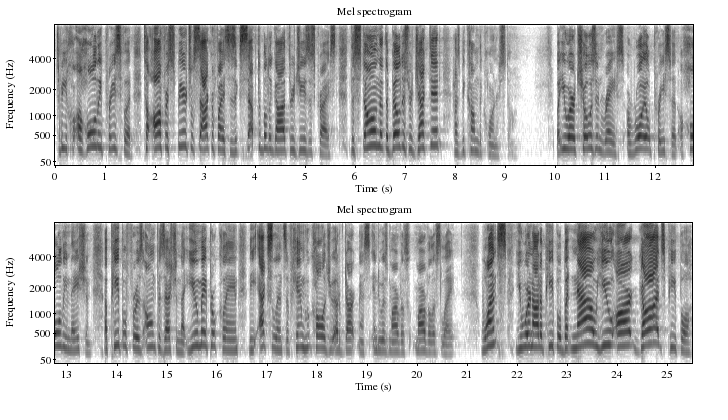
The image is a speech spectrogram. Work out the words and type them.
to be a holy priesthood, to offer spiritual sacrifices acceptable to God through Jesus Christ. The stone that the builders rejected has become the cornerstone. But you are a chosen race, a royal priesthood, a holy nation, a people for his own possession, that you may proclaim the excellence of him who called you out of darkness into his marvelous, marvelous light. Once you were not a people, but now you are God's people.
